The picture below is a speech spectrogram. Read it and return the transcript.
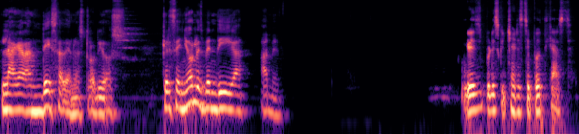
la grandeza de nuestro Dios. Que el Señor les bendiga. Amén. Gracias por escuchar este podcast.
